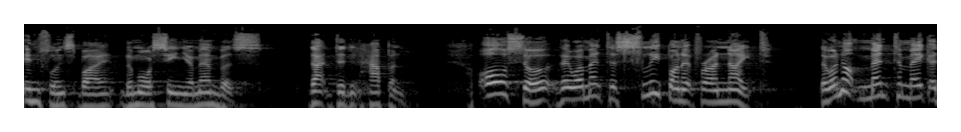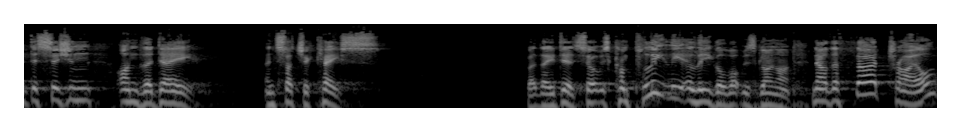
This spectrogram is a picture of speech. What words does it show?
influenced by the more senior members. That didn't happen. Also, they were meant to sleep on it for a night. They were not meant to make a decision on the day in such a case. But they did. So it was completely illegal what was going on. Now, the third trial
